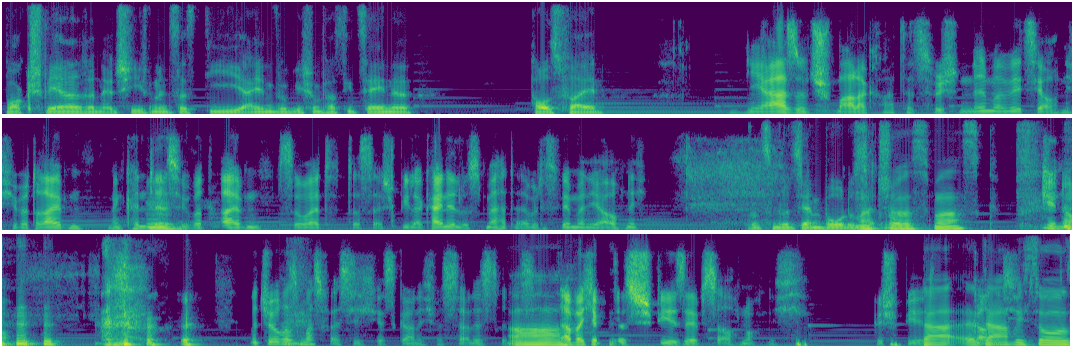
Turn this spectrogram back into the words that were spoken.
bockschwereren Achievements, dass die einem wirklich schon fast die Zähne rausfallen. Ja, so ein schmaler Grad dazwischen. Ne? Man will es ja auch nicht übertreiben. Man könnte Mhm. es übertreiben, soweit, dass der Spieler keine Lust mehr hatte, aber das will man ja auch nicht. Ansonsten wird es ja im Bonus. halt machen. Majora's Mask. Genau. Majora's Mask weiß ich jetzt gar nicht, was da alles drin Ah. ist. Aber ich habe das Spiel selbst auch noch nicht gespielt. Da, äh, da habe ich so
